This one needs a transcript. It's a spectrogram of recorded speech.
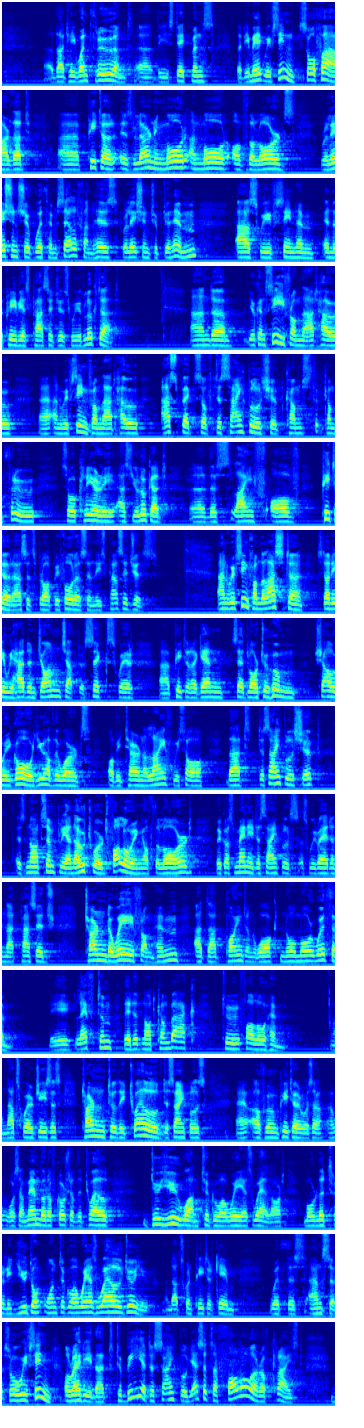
that he went through and uh, the statements that he made. We've seen so far that uh, Peter is learning more and more of the Lord's relationship with himself and his relationship to him, as we've seen him in the previous passages we've looked at. And um, you can see from that how, uh, and we've seen from that how aspects of discipleship comes th- come through so clearly as you look at uh, this life of Peter as it's brought before us in these passages. And we've seen from the last uh, study we had in John chapter 6, where uh, Peter again said, Lord, to whom shall we go? You have the words of eternal life. We saw that discipleship is not simply an outward following of the Lord, because many disciples, as we read in that passage, turned away from him at that point and walked no more with him. They left him, they did not come back to follow him. And that's where Jesus turned to the 12 disciples, uh, of whom Peter was a, was a member, of course, of the 12. Do you want to go away as well? Or more literally, you don't want to go away as well, do you? And that's when Peter came with this answer. So we've seen already that to be a disciple, yes, it's a follower of Christ,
